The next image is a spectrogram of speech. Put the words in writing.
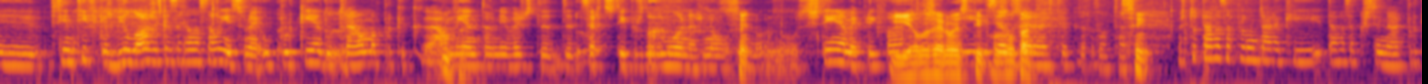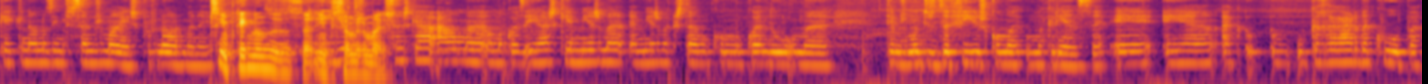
eh, científicas, biológicas em relação a isso, não é? O porquê do trauma, porque aumenta o nível de, de, de, certos tipos de hormonas no, no, no, sistema e por aí fora. E eles geram esse tipo de. Geram esse tipo de resultado. Sim. Mas tu estavas a perguntar aqui, estavas a questionar porque é que não nos interessamos mais, por norma, não é? Sim, porque é que não nos interessamos eu, mais? Sabes que há, há, uma, uma coisa, eu acho que é a mesma, a mesma questão como quando uma temos muitos desafios com uma, uma criança, é, é a, a, o, o, carregar da culpa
